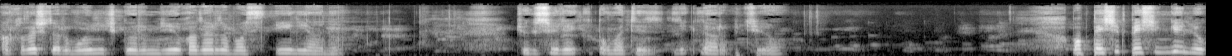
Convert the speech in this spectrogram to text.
Arkadaşlar bu oyun hiç göründüğü kadar da basit değil yani. Çünkü sürekli domateslikler bitiyor. Bak peşin peşin geliyor.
